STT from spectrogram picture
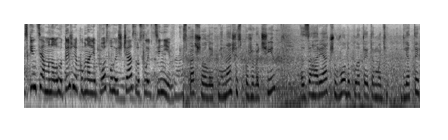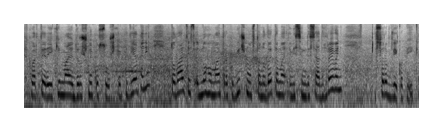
З кінця минулого тижня комунальні послуги ще зросли в ціні. З 1 липня наші споживачі за гарячу воду платитимуть для тих квартир, які мають рушнику сушки під'єднані, то вартість одного метра кубічного становитиме 80 гривень 42 копійки.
